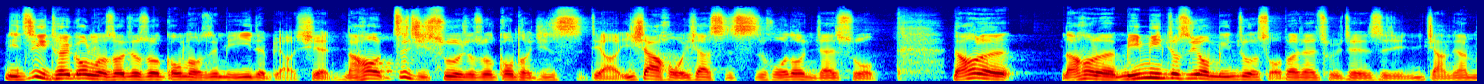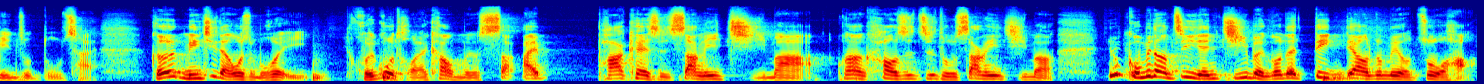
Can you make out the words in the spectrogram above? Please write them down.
你自己推公的时候就说公投是民意的表现，然后自己输了就说公投已经死掉，一下活一下死，死活都你在说，然后呢，然后呢，明明就是用民主的手段在处理这件事情，你讲人家民主独裁，可是民进党为什么会赢？回过头来看我们上 i podcast 上一集嘛，看好事之徒上一集嘛，因为国民党自己连基本功在定调都没有做好。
